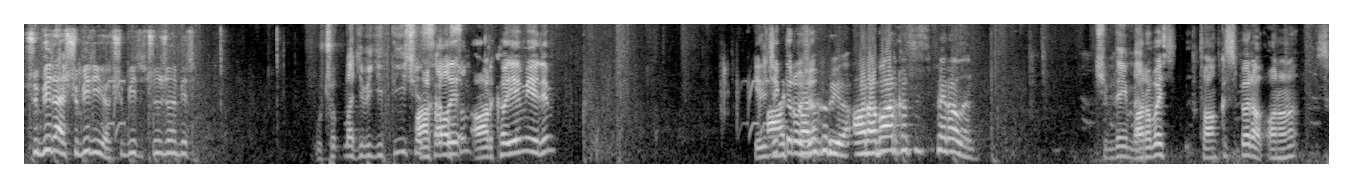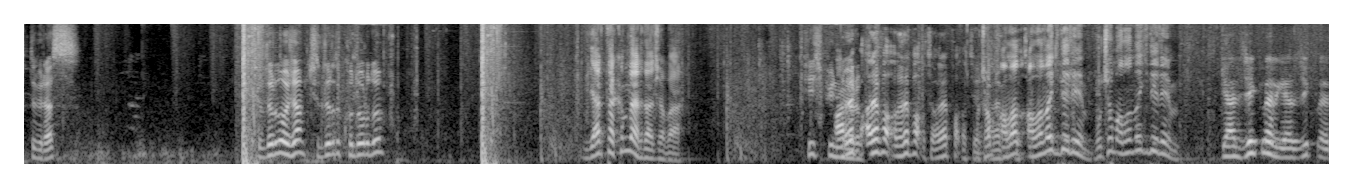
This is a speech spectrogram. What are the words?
Şu bir ha şu bir yiyor. Şu bir. Şunun ucuna bir. Uçurtma gibi gittiği için sağ Arka, olsun. arka yemeyelim. Gelecekler Ağaçları hocam. kırıyor. Araba arkası siper alın. Çimdeyim ben. Arabayı tankı siper al. Ananı sıktı biraz. Çıldırdı hocam. Çıldırdı kudurdu. Diğer takım nerede acaba? Hiç bilmiyorum. Araba araba araba patlatıyor. Araba patlatıyor. Hocam alan, patlatıyor. alana gidelim. Hocam alana gidelim. Gelecekler gelecekler.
